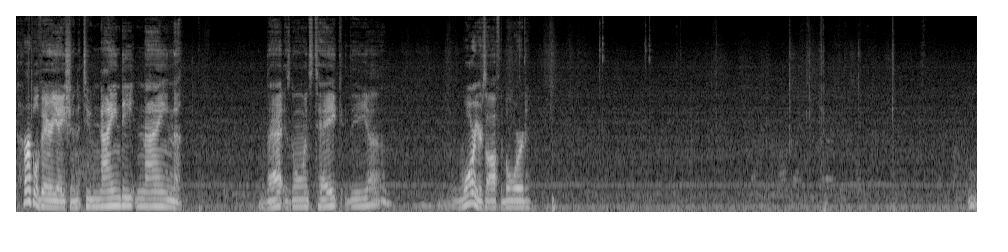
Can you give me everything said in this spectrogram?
purple variation to 99. That is going to take the uh, Warriors off the board. Ooh.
